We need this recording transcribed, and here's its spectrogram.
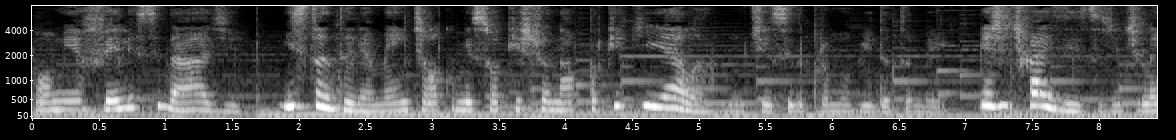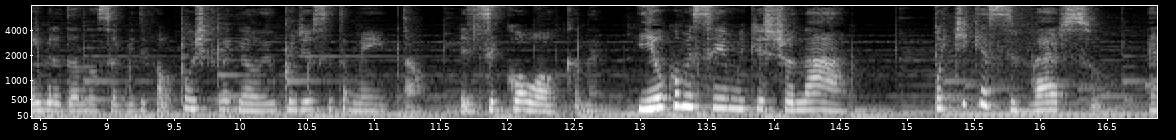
com a minha felicidade. Instantaneamente, ela começou a questionar por que que ela não tinha sido promovida também. E a gente faz isso, a gente lembra da nossa vida e fala, poxa, que legal, eu podia ser também e tal. A gente se coloca, né? E eu comecei a me questionar por que que esse verso é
